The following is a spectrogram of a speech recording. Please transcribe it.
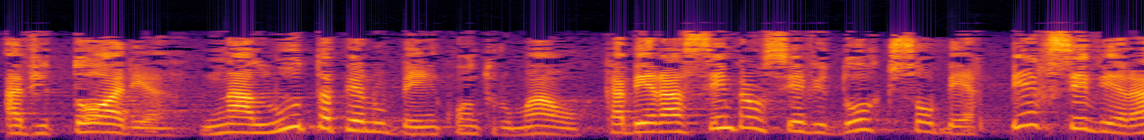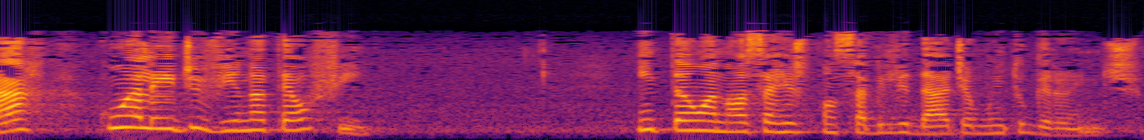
a vitória na luta pelo bem contra o mal caberá sempre ao servidor que souber perseverar com a lei divina até o fim. Então, a nossa responsabilidade é muito grande.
